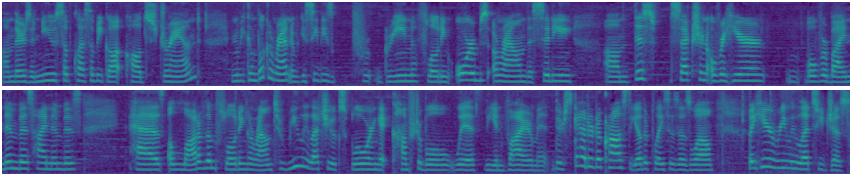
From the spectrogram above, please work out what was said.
um, there's a new subclass that we got called Strand, and we can look around and we can see these green floating orbs around the city. Um, this section over here, over by Nimbus, High Nimbus, has a lot of them floating around to really let you explore and get comfortable with the environment. They're scattered across the other places as well, but here really lets you just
